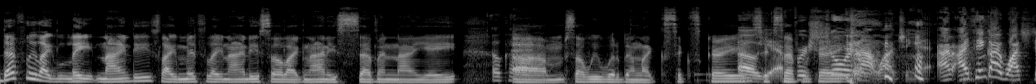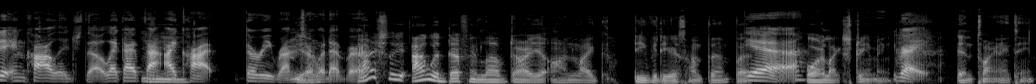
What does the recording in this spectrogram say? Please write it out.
definitely like late 90s, like mid to late 90s, so like 97, 98. Okay. Um so we would have been like 6th grade, oh 6th, yeah, for grade. sure not watching it. I, I think I watched it in college though. Like I found, I caught the reruns. Yeah. or whatever. Actually, I would definitely love Daria on like DVD or something, but yeah. or like streaming Right. in 2019.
